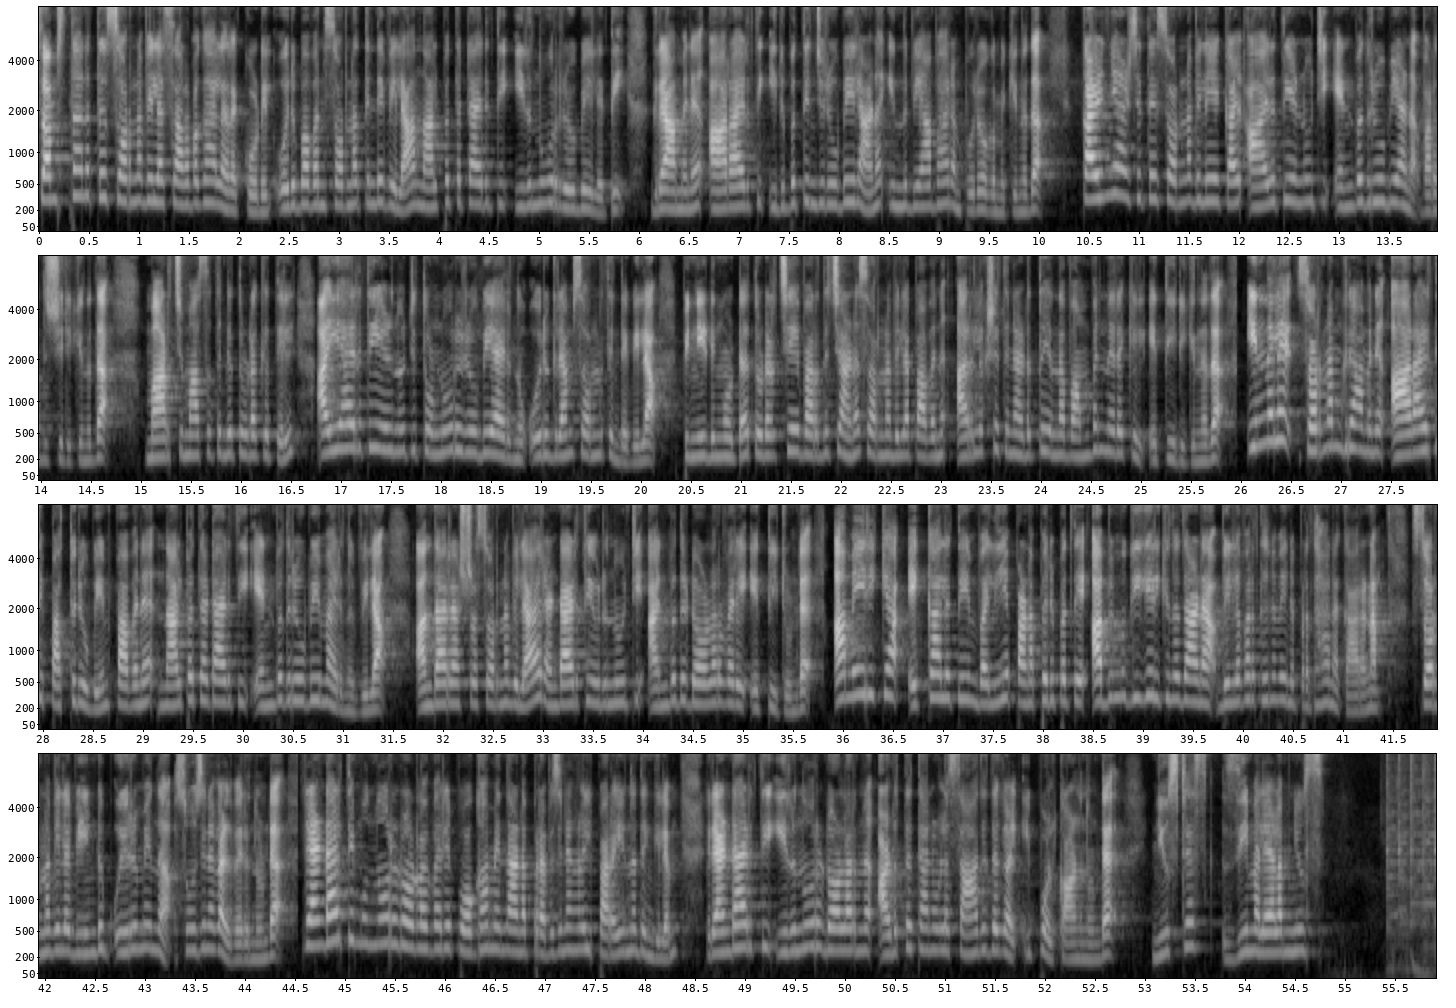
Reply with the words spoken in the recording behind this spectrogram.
സംസ്ഥാനത്ത് സ്വർണവില സർവകാല റെക്കോർഡിൽ ഒരു പവൻ സ്വർണത്തിന്റെ വില നാൽപ്പത്തെട്ടായിരത്തി ഇരുന്നൂറ് രൂപയിലെത്തി. ഗ്രാമിന് ആറായിരത്തി ഇരുപത്തിയഞ്ച് രൂപയിലാണ് ഇന്ന് വ്യാപാരം പുരോഗമിക്കുന്നത്. കഴിഞ്ഞ ആഴ്ചത്തെ സ്വർണവിലയേക്കാൾ ആയിരത്തി എണ്ണൂറ്റി എൺപത് രൂപയാണ് വർദ്ധിച്ചിരിക്കുന്നത്. മാർച്ച് മാസത്തിന്റെ തുടക്കത്തിൽ അയ്യായിരത്തി എഴുന്നൂറ്റി തൊണ്ണൂറ് രൂപയായിരുന്നു ഒരു ഗ്രാം സ്വർണത്തിന്റെ വില. പിന്നീട് ഇങ്ങോട്ട് തുടർച്ചയായി വർദ്ധിച്ചാണ് സ്വർണവില പവന് അരലക്ഷത്തിനടുത്ത് എന്ന വമ്പൻ നിരക്കിൽ എത്തിയിരിക്കുന്നത്. ഇന്നലെ സ്വർണം ഗ്രാമിന് ആറായിരത്തി പത്ത് രൂപയും പവന് നാൽപ്പത്തെട്ടായിരത്തി എൺപത് രൂപയുമായിരുന്നു വില. അന്താരാഷ്ട്ര സ്വർണവില രണ്ടായിരത്തി ഒരുന്നൂറ്റി അൻപത് ഡോളർ വരെ എത്തിയിട്ടുണ്ട്. അമേരിക്ക എക്കാലത്തെയും വലിയ പണപ്പെരുപ്പത്തെ അഭിമുഖീകരിക്കുന്നതാണ് വിലവർദ്ധനവിന് പ്രധാന കാരണം. സ്വർണവില വീണ്ടും ഉയരുമെന്ന് സൂചനകൾ വരുന്നുണ്ട്. രണ്ടായിരത്തി മുന്നൂറ് ഡോളർ വരെ പോകാമെന്നാണ് പ്രവചനങ്ങളിൽ പറയുന്നതെങ്കിലും രണ്ടായിരത്തി ഇരുന്നൂറ് ഡോളറിന് അടുത്തെത്താനുള്ള സാധ്യതകൾ ഇപ്പോൾ കാണുന്നുണ്ട്. News desk C Malayalam news.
